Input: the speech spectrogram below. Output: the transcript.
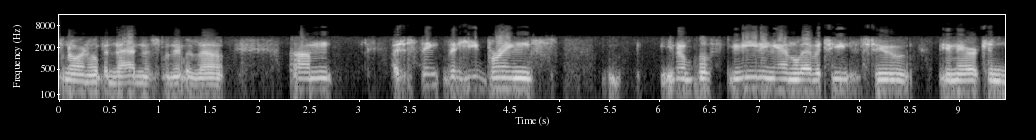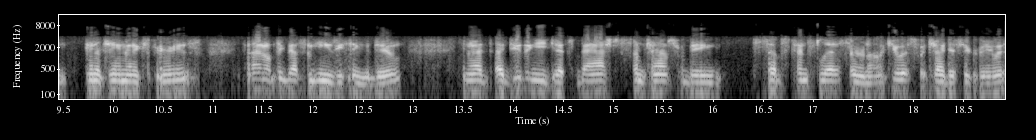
Sonoran Hope and Madness when it was out. Um, I just think that he brings, you know, both meaning and levity to the American entertainment experience, and I don't think that's an easy thing to do. Know, I, I do think he gets bashed sometimes for being substanceless or innocuous, which I disagree with.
